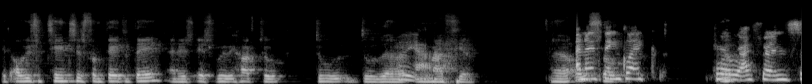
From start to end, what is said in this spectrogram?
it obviously changes from day to day, and it's, it's really hard to to do the Oh, yeah. math here. Uh, And I think, like, for Yeah. reference,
